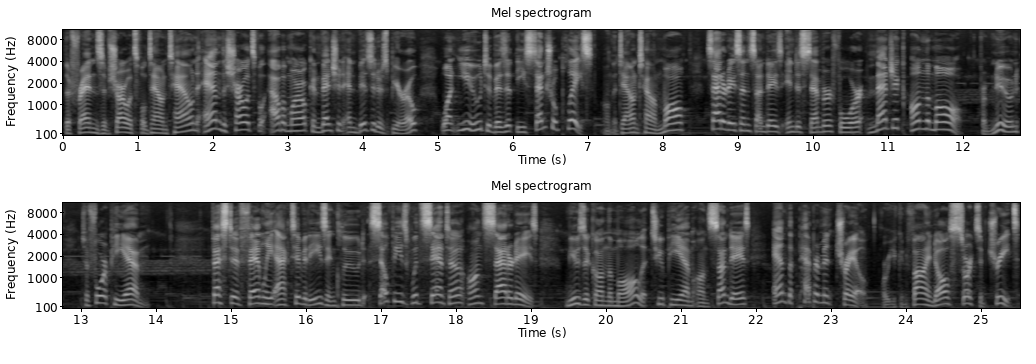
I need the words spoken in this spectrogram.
the Friends of Charlottesville Downtown and the Charlottesville Albemarle Convention and Visitors Bureau want you to visit the Central Place on the Downtown Mall Saturdays and Sundays in December for Magic on the Mall from noon to 4 p.m. Festive family activities include selfies with Santa on Saturdays, music on the mall at 2 p.m. on Sundays, and the Peppermint Trail, where you can find all sorts of treats.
